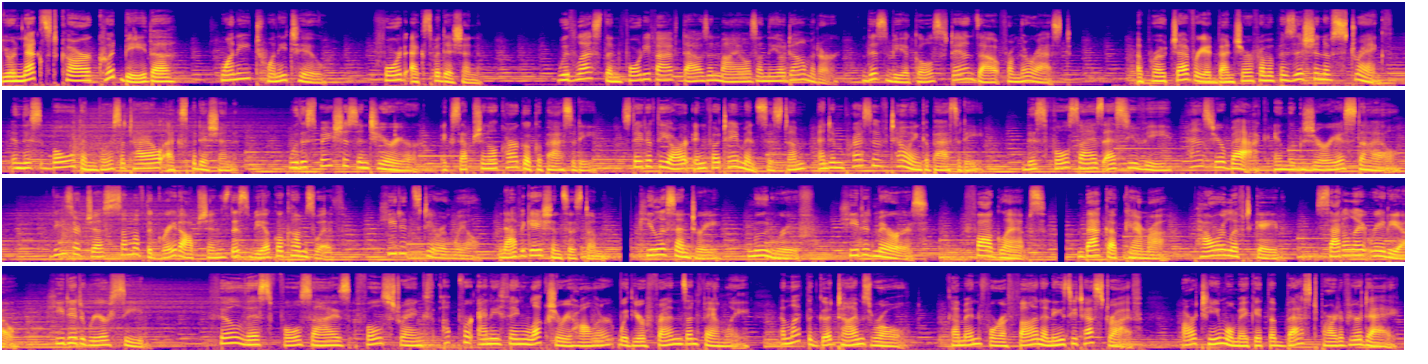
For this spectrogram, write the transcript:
Your next car could be the 2022 Ford Expedition. With less than 45,000 miles on the odometer, this vehicle stands out from the rest. Approach every adventure from a position of strength in this bold and versatile Expedition. With a spacious interior, exceptional cargo capacity, state-of-the-art infotainment system, and impressive towing capacity, this full-size SUV has your back in luxurious style. These are just some of the great options this vehicle comes with. Heated steering wheel, navigation system, keyless entry, moonroof, heated mirrors, fog lamps, backup camera, power liftgate, satellite radio, heated rear seat. Fill this full-size, full-strength, up-for-anything luxury hauler with your friends and family and let the good times roll. Come in for a fun and easy test drive. Our team will make it the best part of your day.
